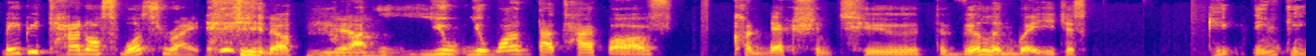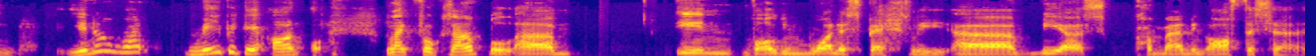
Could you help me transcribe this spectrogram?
Maybe Thanos was right. you know, yeah. Uh, you you want that type of connection to the villain where you just keep thinking, you know what? Maybe they aren't like, for example, um, in volume one, especially, uh, Mia's commanding officer,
